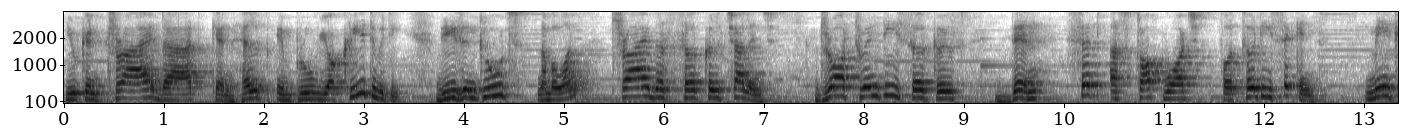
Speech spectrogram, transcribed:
you can try that can help improve your creativity. These includes number one, try the circle challenge. Draw 20 circles, then set a stopwatch for 30 seconds. Make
